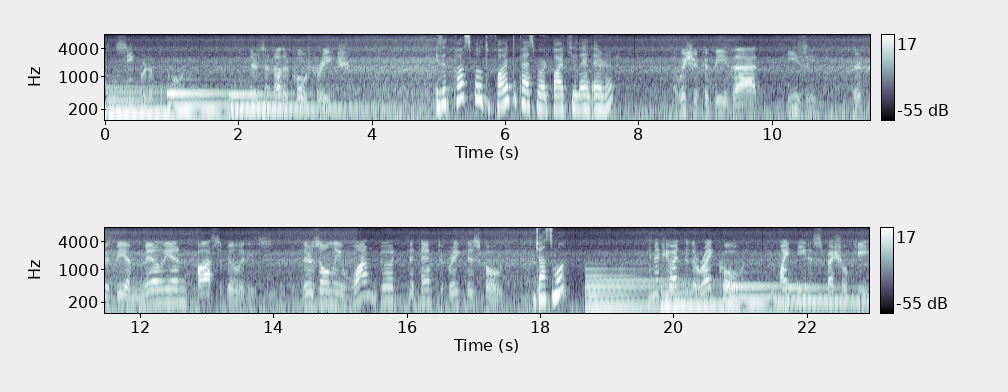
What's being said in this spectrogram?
is the secret of the code. There's another code for each. Is it possible to find the password by till and error? I wish it could be that easy. There could be a million possibilities. There's only one good attempt to break this code. Just one? And if you enter the right code, you might need a special key.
